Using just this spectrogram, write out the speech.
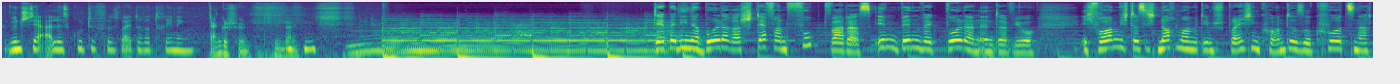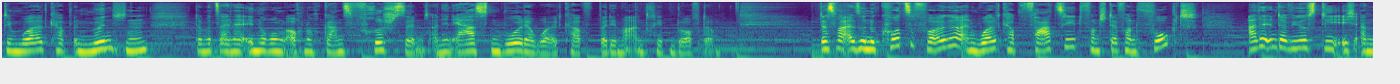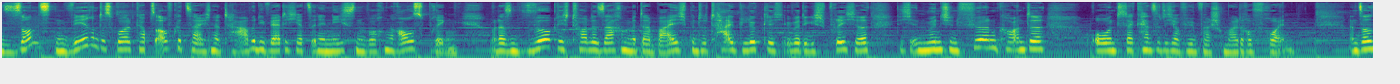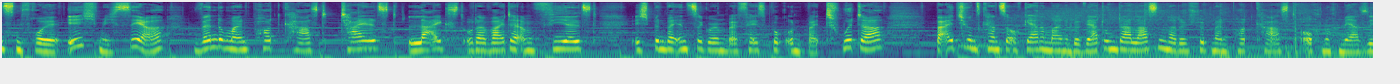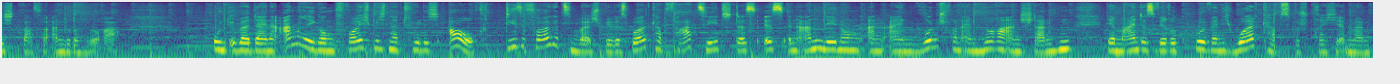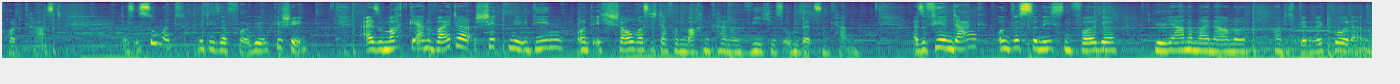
wünsche dir alles Gute fürs weitere Training. Dankeschön. Vielen Dank. Der Berliner Boulderer Stefan Vogt war das im Binweg Bouldern Interview. Ich freue mich, dass ich nochmal mit ihm sprechen konnte, so kurz nach dem World Cup in München, damit seine Erinnerungen auch noch ganz frisch sind an den ersten Boulder World Cup, bei dem er antreten durfte. Das war also eine kurze Folge, ein World Cup Fazit von Stefan Vogt. Alle Interviews, die ich ansonsten während des World Cups aufgezeichnet habe, die werde ich jetzt in den nächsten Wochen rausbringen. Und da sind wirklich tolle Sachen mit dabei. Ich bin total glücklich über die Gespräche, die ich in München führen konnte. Und da kannst du dich auf jeden Fall schon mal drauf freuen. Ansonsten freue ich mich sehr, wenn du meinen Podcast teilst, likest oder weiterempfiehlst. Ich bin bei Instagram, bei Facebook und bei Twitter. Bei iTunes kannst du auch gerne mal eine Bewertung da lassen. Dadurch wird mein Podcast auch noch mehr sichtbar für andere Hörer. Und über deine Anregungen freue ich mich natürlich auch. Diese Folge zum Beispiel, das World Cup Fazit, das ist in Anlehnung an einen Wunsch von einem Hörer entstanden, der meint, es wäre cool, wenn ich World Cups bespreche in meinem Podcast. Das ist somit mit dieser Folge geschehen. Also macht gerne weiter, schickt mir Ideen und ich schaue, was ich davon machen kann und wie ich es umsetzen kann. Also vielen Dank und bis zur nächsten Folge. Juliane mein Name und ich bin wegbouldern.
